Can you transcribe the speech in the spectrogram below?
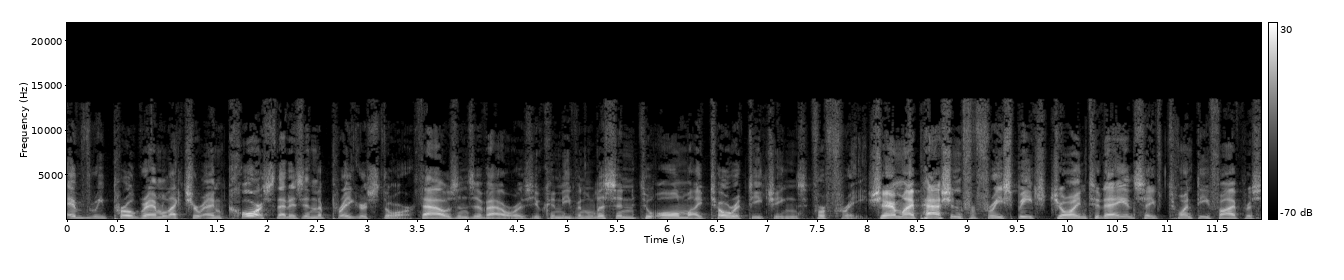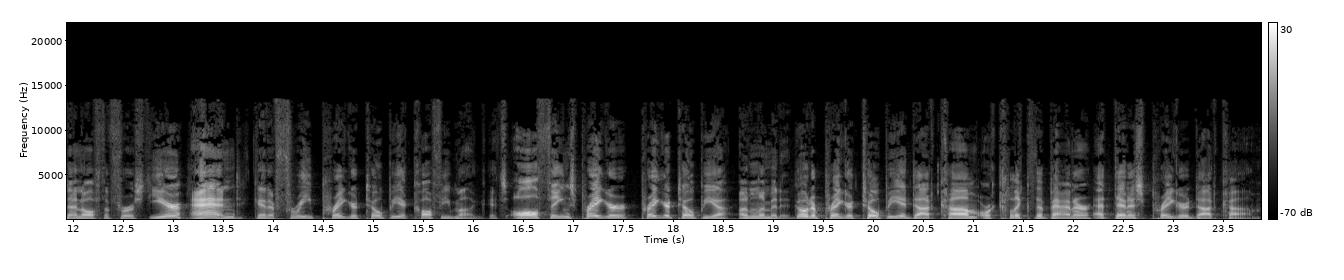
every program, lecture, and course that is in the Prager store. Thousands of hours. You can even listen to all my Torah teachings for free. Share my passion for free speech. Join today and save 25% off the first year and get a free Pragertopia coffee mug. It's all things Prager. Pragertopia Unlimited. Go to pragertopia.com or click the banner at dennisprager.com.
